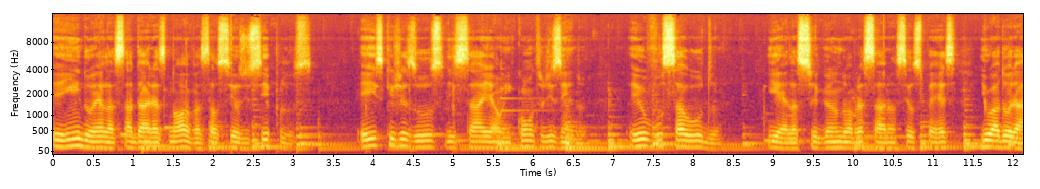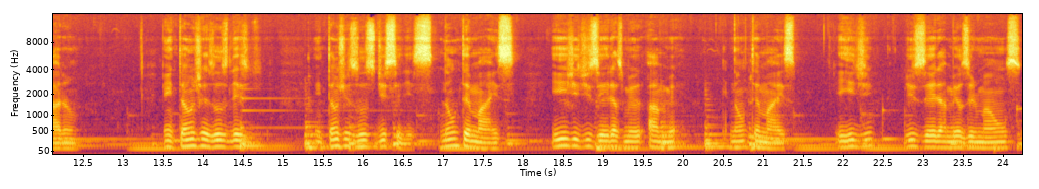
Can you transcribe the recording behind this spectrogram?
E indo elas a dar as novas aos seus discípulos, eis que Jesus lhes sai ao encontro, dizendo: Eu vos saúdo. E elas, chegando, abraçaram seus pés e o adoraram. Então Jesus lhes então Jesus disse-lhes: Não temais, ide dizer aos meus, a me, não temais, ide dizer a meus irmãos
